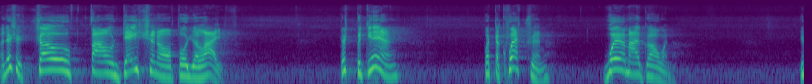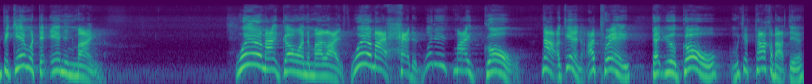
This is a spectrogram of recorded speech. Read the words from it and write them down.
And this is so foundational for your life. Just begin with the question where am I going? You begin with the end in mind. Where am I going in my life? Where am I headed? What is my goal? Now, again, I pray that your goal, we should talk about this,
